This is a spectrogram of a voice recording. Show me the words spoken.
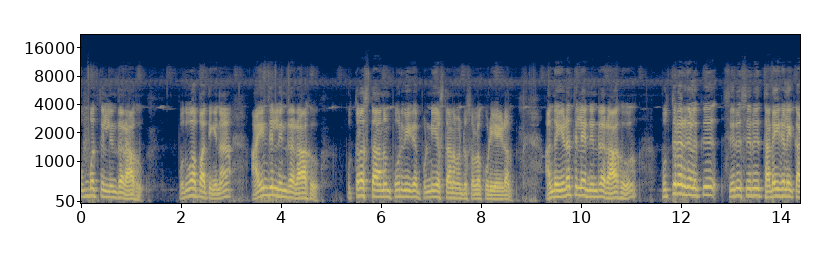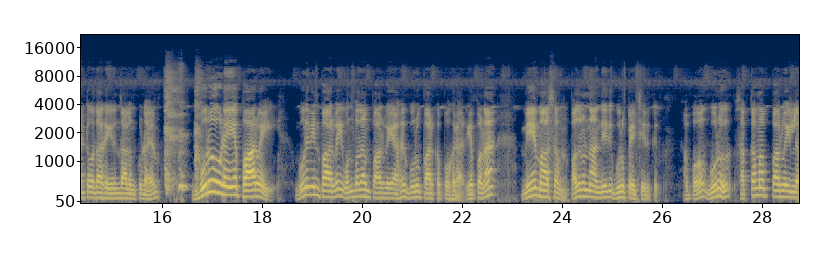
கும்பத்தில் நின்ற ராகு. பொதுவாக பார்த்தீங்கன்னா ஐந்தில் நின்ற ராகு புத்திரஸ்தானம் பூர்வீக புண்ணியஸ்தானம் என்று சொல்லக்கூடிய இடம். அந்த இடத்திலே நின்ற ராகு புத்திரர்களுக்கு சிறு சிறு தடைகளை காட்டுவதாக இருந்தாலும் கூட குருவுடைய பார்வை குருவின் பார்வை ஒன்பதாம் பார்வையாக குரு பார்க்க போகிறார். எப்போனா மே மாதம் பதினொன்றாம் தேதி குரு பயிற்சி இருக்குது அப்போது குரு சப்தம பார்வையில்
